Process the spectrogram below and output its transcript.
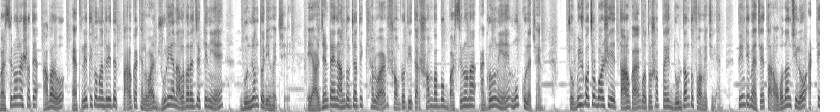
বার্সেলোনার সাথে আবারও অ্যাথলেটিকো মাদ্রিদের তারকা খেলোয়াড় জুলিয়ান আলভারেজকে নিয়ে গুঞ্জন তৈরি হয়েছে। এই আর্জেন্টাইন আন্তর্জাতিক খেলোয়াড় সম্প্রতি তার সম্ভাব্য বার্সেলোনা আগ্রহ নিয়ে মুখ খুলেছেন। চব্বিশ বছর বয়সী এই তারকা গত সপ্তাহে দুর্দান্ত ফর্মে ছিলেন। তিনটি ম্যাচে তার অবদান ছিল আটটি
